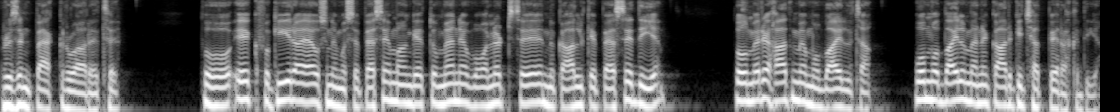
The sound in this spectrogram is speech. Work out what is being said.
پریزنٹ پیک کروا رہے تھے۔ تو ایک فقیر آیا، اس نے مجھ سے پیسے مانگے، تو میں نے والیٹ سے نکال کے پیسے دیے۔ تو میرے ہاتھ میں موبائل تھا۔ وہ موبائل میں نے کار کی چھت پہ رکھ دیا۔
